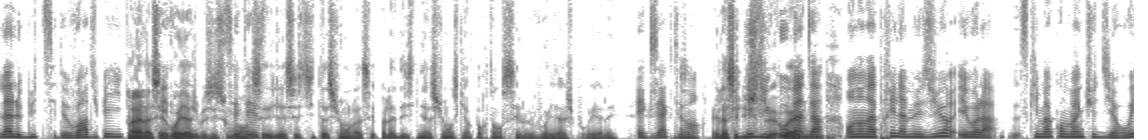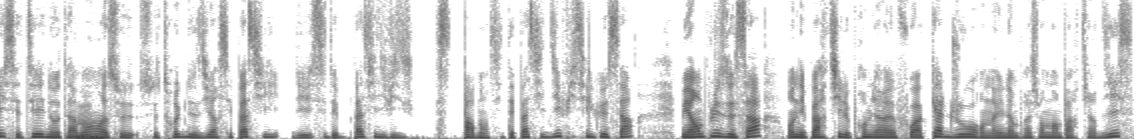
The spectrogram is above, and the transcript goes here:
là le but c'est de voir du pays. Ouais, là, c'est le voyage. mais c'est souvent, il y a ces citations là, c'est pas la destination. Ce qui est important, c'est le voyage pour y aller. Exactement. Et là, c'est du, Et du coup, ouais, ben, vous- on en a pris la mesure et voilà. Ce qui m'a convaincu de dire oui, c'était notamment Mhm. euh, ce, ce truc de se dire c'est pas si c'était pas si difficile. Pardon, c'était pas si difficile que ça. Mais en plus de ça, on est parti le première fois 4 jours, on a eu l'impression d'en partir 10.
